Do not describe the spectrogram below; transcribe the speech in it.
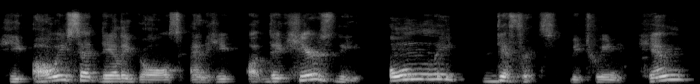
He always set daily goals, and he uh, the, here's the only difference between him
